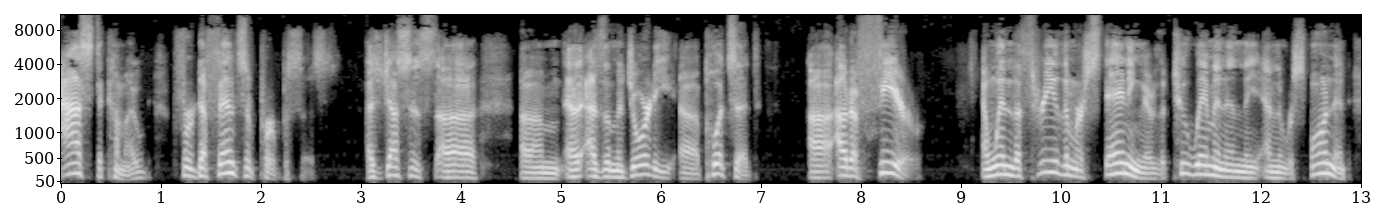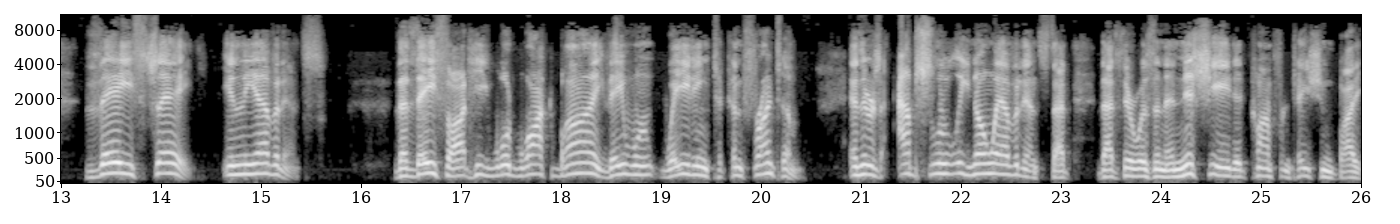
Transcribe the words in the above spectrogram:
asked to come out for defensive purposes, as Justice, uh, um, as the majority uh, puts it, uh, out of fear. And when the three of them are standing there, the two women and the and the respondent, they say in the evidence that they thought he would walk by. They weren't waiting to confront him. And there's absolutely no evidence that that there was an initiated confrontation by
